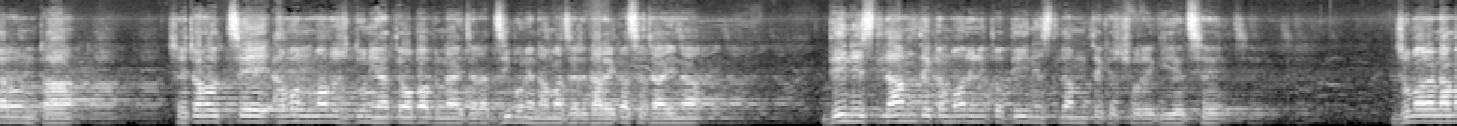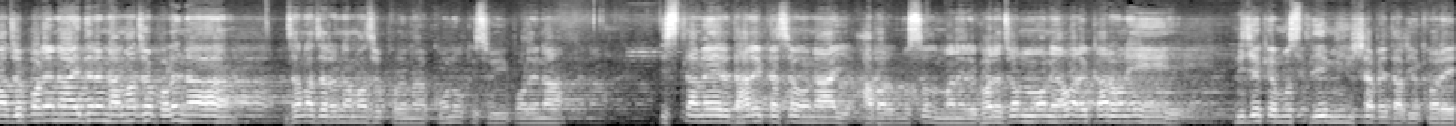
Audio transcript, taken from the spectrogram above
কারণটা সেটা হচ্ছে এমন মানুষ দুনিয়াতে অভাব নাই যারা জীবনে নামাজের ধারে কাছে যায় না। দিন ইসলাম থেকে মনোনীত দিন ইসলাম থেকে সরে গিয়েছে। জুমার নামাজও পড়ে না এদের নামাজও পড়ে না, জানাজার নামাজও পড়ে না, কোনো কিছুই পড়ে না। ইসলামের ধারে কাছেও নাই, আবার মুসলমানের ঘরে জন্ম নেওয়ার কারণে নিজেকে মুসলিম হিসাবে দাবি করে।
